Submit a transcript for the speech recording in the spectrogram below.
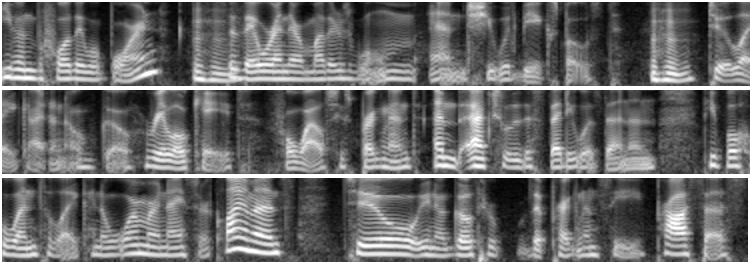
even before they were born. Mhm. So they were in their mother's womb and she would be exposed Mhm. to, like, I don't know, go relocate for a while she's pregnant. And actually, the study was done on people who went to, like, kind of warmer, nicer climates to, you know, go through the pregnancy process.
